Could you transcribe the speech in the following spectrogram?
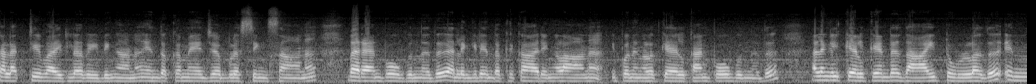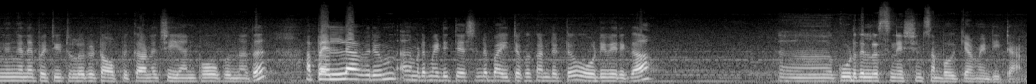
കളക്റ്റീവ് ആയിട്ടുള്ള റീഡിംഗ് ആണ്. എന്തൊക്കെ മേജർ ബ്ലെസ്സിങ്സ് ആണ് വരാൻ പോകുന്നത് അല്ലെങ്കിൽ എന്തൊക്കെ കാര്യങ്ങളാണ് ഇപ്പോൾ നിങ്ങൾ കേൾക്കാൻ പോകുന്നത് അല്ലെങ്കിൽ കേൾക്കേണ്ടതായിട്ടുള്ളത് എന്നിങ്ങനെ പറ്റിയിട്ടുള്ളൊരു ടോപ്പിക്കാണ് ചെയ്യാൻ പോകുന്നത്. അപ്പോൾ എല്ലാവരും നമ്മുടെ മെഡിറ്റേഷന്റെ ബൈറ്റൊക്കെ കണ്ടിട്ട് ഓടി വരിക. കൂടുതൽ റെസിനേഷൻ സംഭവിക്കാൻ വേണ്ടിയിട്ടാണ്.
